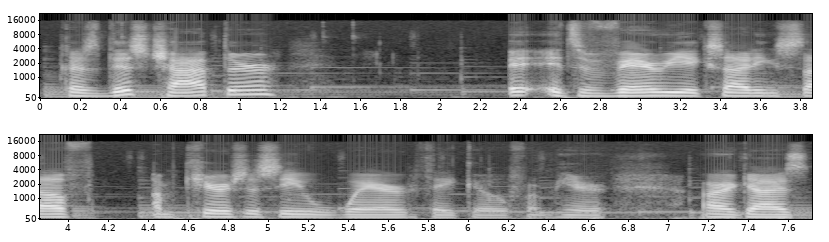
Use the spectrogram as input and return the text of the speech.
Because this chapter, it, it's very exciting stuff. I'm curious to see where they go from here. Alright guys,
